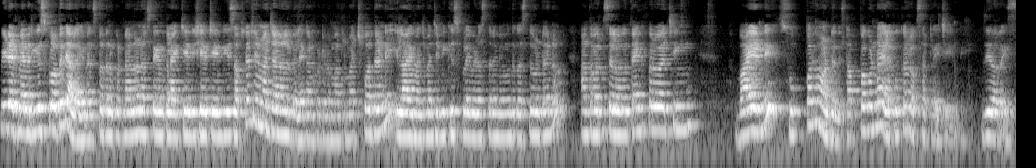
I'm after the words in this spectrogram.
వీడియో ఎట్లయినా యూస్ఫుల్ అవుతుంది అలాగే నచ్చుతుంది అనుకుంటున్నాను. నచ్చితే కనుక లైక్ చేయండి షేర్ చేయండి సబ్స్క్రైబ్ చేయండి మా ఛానల్ బెల్లైక్ అనుకుంటాను మాత్రం మర్చిపోద్దండి. ఇలాగే మంచి మంచి మీకు యూస్ఫుల్ వీడియోస్ వస్తే మేము ముందుకు వస్తూ ఉంటాను. అంతవరకు సెలవు. థ్యాంక్ ఫర్ వాచింగ్ బాయ్ అండి. సూపర్గా ఉంటుంది. తప్పకుండా ఇలా కుక్కర్లో ఒకసారి ట్రై చేయండి. జీరా రైస్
